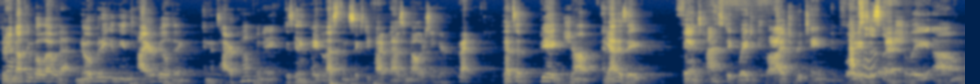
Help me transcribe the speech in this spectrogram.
There's Yeah. nothing below that. Nobody in the entire building, the entire company, is getting paid less than sixty-five thousand dollars a year. Right. That's a big jump, and Yeah. that is a fantastic way to try to retain employees, Absolutely. especially um,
